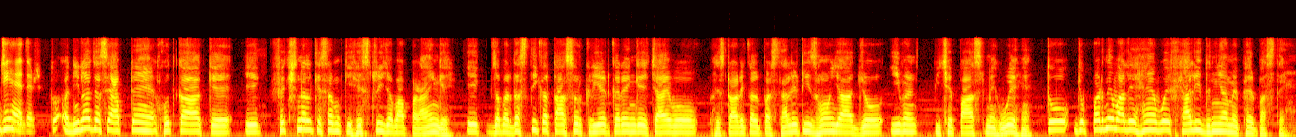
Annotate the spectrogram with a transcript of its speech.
جی حیدر۔ تو انیلا جیسے آپ نے خود کہا کہ ایک فکشنل قسم کی ہسٹری جب آپ پڑھائیں گے، ایک زبردستی کا تاثر کریٹ کریں گے، چاہے وہ ہسٹوریکل پرسنالٹیز ہوں یا جو ایونٹ پیچھے پاسٹ میں ہوئے ہیں۔ تو جو پڑھنے والے ہیں، وہ ایک خیالی دنیا میں پھر بستے ہیں۔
